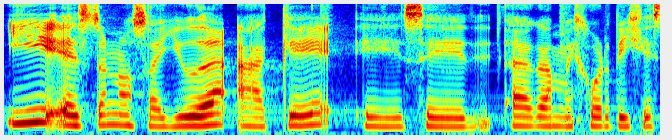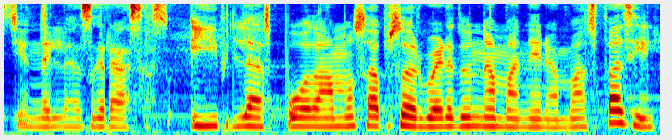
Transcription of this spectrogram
y esto nos ayuda a que se haga mejor digestión de las grasas y las podamos absorber de una manera más fácil.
